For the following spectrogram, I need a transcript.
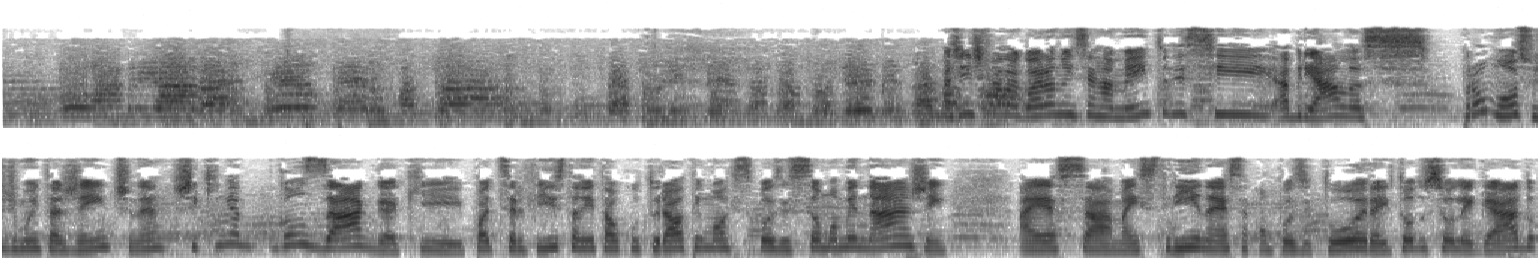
Vou abrir alas, eu quero passar. A gente fala agora no encerramento desse abre alas pro almoço de muita gente, né? Chiquinha Gonzaga, que pode ser vista no Itaú Cultural, tem uma exposição, uma homenagem a essa maestrina, a essa compositora e todo o seu legado,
